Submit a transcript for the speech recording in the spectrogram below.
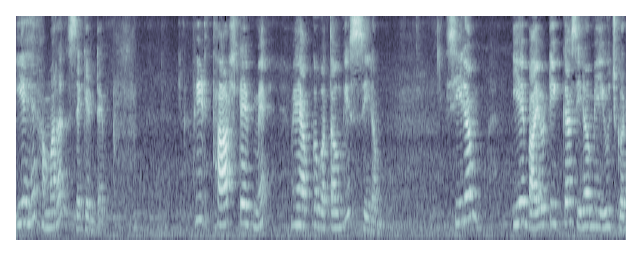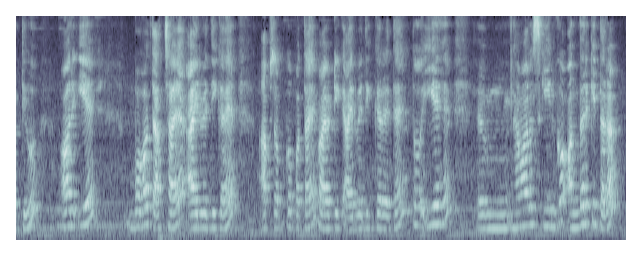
ये है हमारा सेकेंड स्टेप फिर थर्ड स्टेप में मैं आपको बताऊँगी सीरम सीरम ये बायोटिक का सीरम मैं यूज़ करती हूँ और ये बहुत अच्छा है, आयुर्वेदिक का है। आप सबको पता है बायोटिक आयुर्वेदिक का रहता है। तो ये है हमारा स्किन को अंदर की तरफ़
